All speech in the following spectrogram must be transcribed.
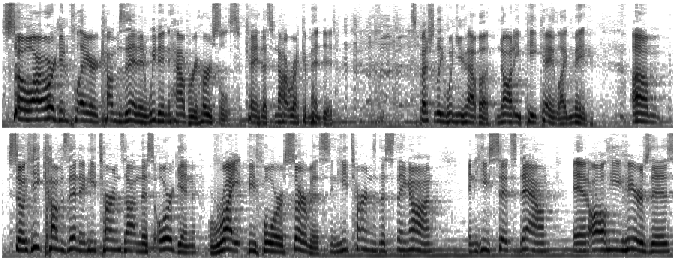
So our organ player comes in, and we didn't have rehearsals. Okay, that's not recommended, especially when you have a naughty PK like me. Um, so he comes in and he turns on this organ right before service, and he turns this thing on, and he sits down, and all he hears is.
